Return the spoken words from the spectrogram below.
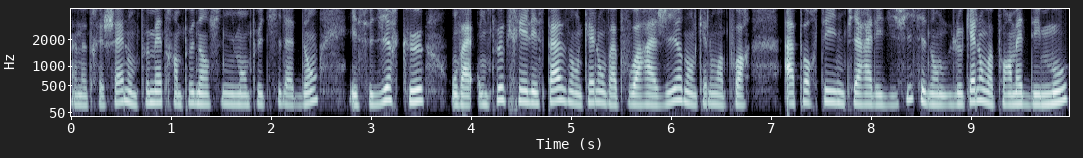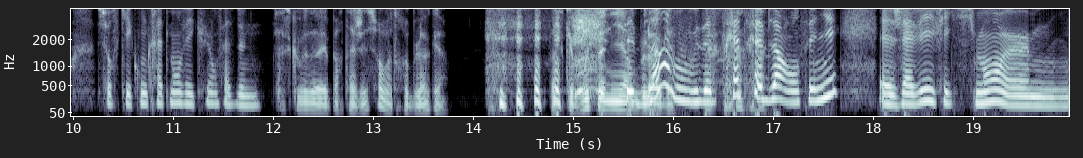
à notre échelle. On peut mettre un peu d'infiniment petit là-dedans et se dire que on va, on peut créer l'espace dans lequel on va pouvoir agir, dans lequel on va pouvoir apporter une pierre à l'édifice et dans lequel on va pouvoir mettre des mots sur ce qui est concrètement vécu en face de nous. C'est ce que vous avez partagé sur votre blog. Parce que vous teniez C'est bien, vous vous êtes très très bien renseigné. Euh, j'avais effectivement euh,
